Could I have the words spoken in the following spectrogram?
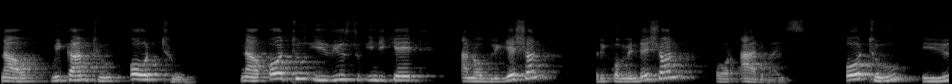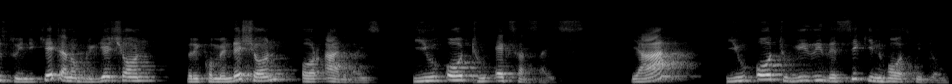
Now we come to ought to. Now ought to is used to indicate an obligation, recommendation, or advice. ought to is used to indicate an obligation, recommendation, or advice. You ought to exercise. Yeah? You ought to visit the sick in hospital.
